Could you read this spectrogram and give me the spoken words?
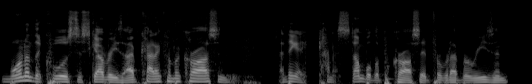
one of the coolest discoveries I've kind of come across, and I think I kind of stumbled across it for whatever reason,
